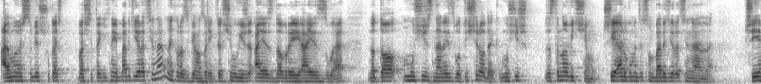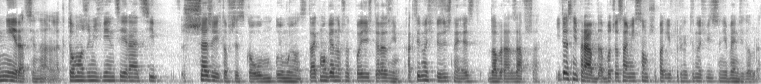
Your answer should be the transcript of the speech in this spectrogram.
ale możesz sobie szukać właśnie takich najbardziej racjonalnych rozwiązań. Ktoś ci mówi, że A jest dobre i A jest złe, no to musisz znaleźć złoty środek. Musisz zastanowić się, czyje argumenty są bardziej racjonalne, czyje mniej racjonalne, kto może mieć więcej racji, szerzej to wszystko ujmując, tak? Mogę na przykład powiedzieć teraz, że aktywność fizyczna jest dobra zawsze. I to jest nieprawda, bo czasami są przypadki, w których aktywność fizyczna nie będzie dobra.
